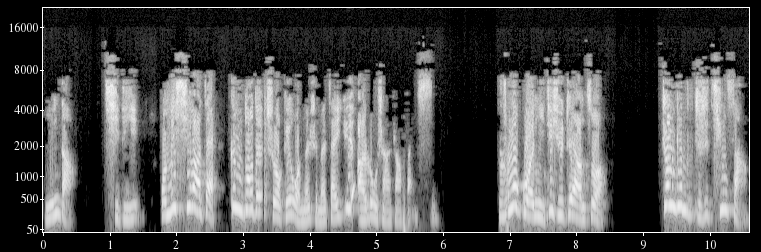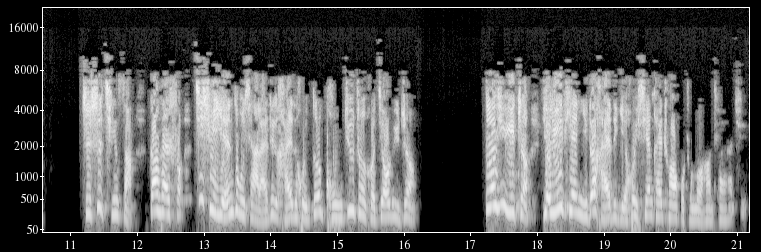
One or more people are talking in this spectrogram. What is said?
引导、启迪。我们希望在更多的时候给我们什么？在育儿路上上反思。如果你继续这样做，真正的只是清嗓，只是清嗓。刚才说继续严重下来，这个孩子会得恐惧症和焦虑症，得抑郁症。有一天你的孩子也会掀开窗户从楼上跳下去。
